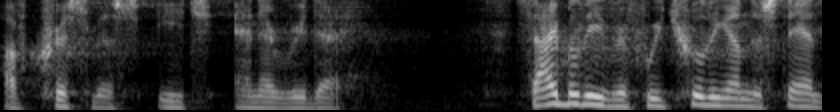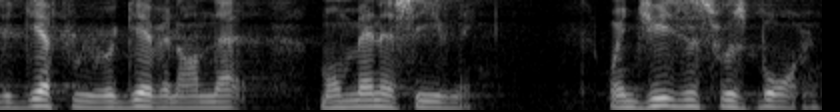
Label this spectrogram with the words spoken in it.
of Christmas each and every day. See, I believe if we truly understand the gift we were given on that momentous evening, when Jesus was born,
